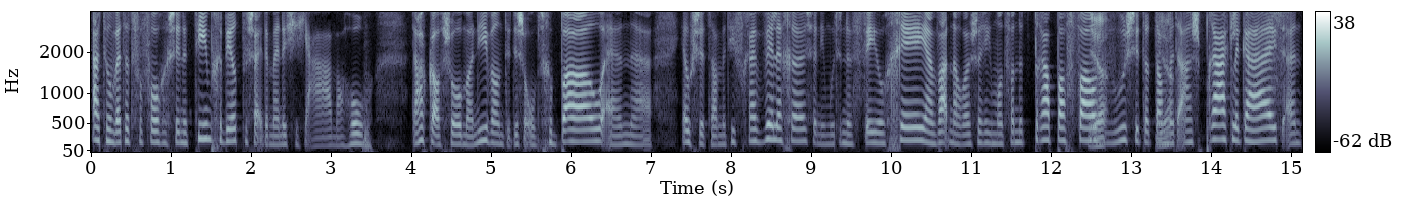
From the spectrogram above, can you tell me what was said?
Ah, toen werd het vervolgens in het team gedeeld. Toen zei de manager, ja, maar ho, dat kan zomaar niet, want dit is ons gebouw. En uh, ja, hoe zit het dan met die vrijwilligers? En die moeten een VOG. En wat nou als er iemand van de trap afvalt? Hoe zit dat dan met aansprakelijkheid? En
